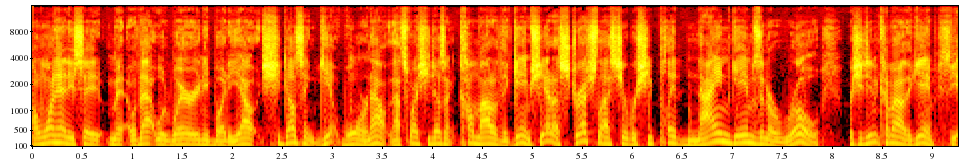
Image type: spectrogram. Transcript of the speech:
on one hand, you say well, that would wear anybody out. She doesn't get worn out. That's why she doesn't come out of the game. She had a stretch last year where she played nine games in a row where she didn't come out of the game. See,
